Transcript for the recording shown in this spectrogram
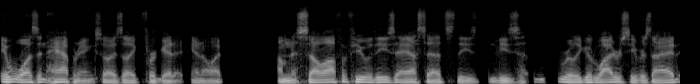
it wasn't happening. So i was like forget it you know what? I'm going to sell off a few of these assets these these really good wide receivers i had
